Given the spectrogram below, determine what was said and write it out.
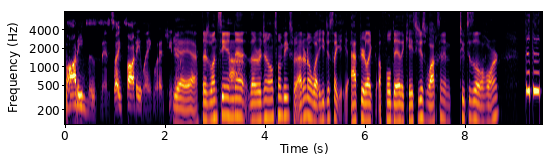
body movements, like body language. You know? Yeah, yeah. There's one scene in the, Um, the original Twin Peaks where I don't know what he just like after like a full day of the case, he just walks in and toots his little horn. Doot, doot.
